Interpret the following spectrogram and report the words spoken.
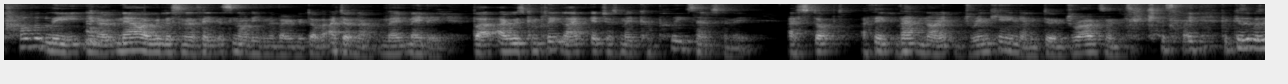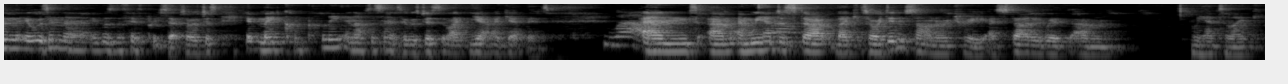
probably, you know, now I would listen and think it's not even a very good dogma. I don't know, may, maybe, but I was complete like it just made complete sense to me. I stopped. I think that night drinking and doing drugs and just like because it was in it was in the it was the fifth precept. So it was just it made complete and utter sense. It was just like yeah, I get this. Wow. And um, and we had wow. to start like so. I didn't start on a retreat. I started with um, we had to like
